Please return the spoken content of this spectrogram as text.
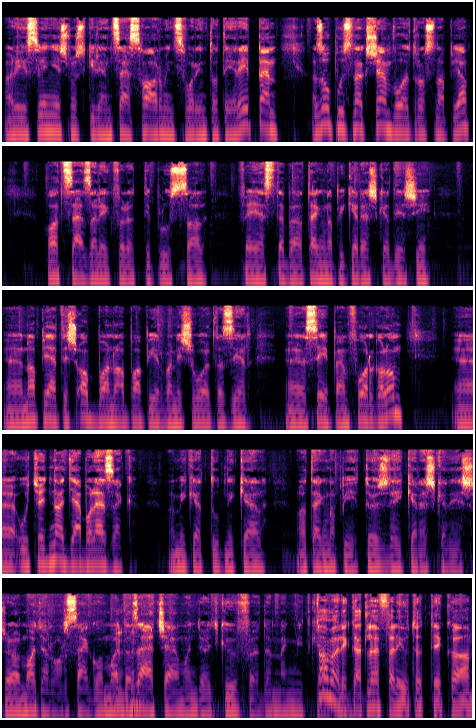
a részvény, és most 930 forintot ér éppen. Az Opusnak sem volt rossz napja, 6 százalék fölötti plusszal fejezte be a tegnapi kereskedési eh, napját, és abban a papírban is volt azért eh, szépen forgalom, Eh, úgyhogy nagyjából ezek, amiket tudni kell a tegnapi tőzsdei kereskedésről Magyarországon. Majd uh-huh. az Ács elmondja, hogy külföldön meg mit kell. Amerikát lefelé ütötték a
